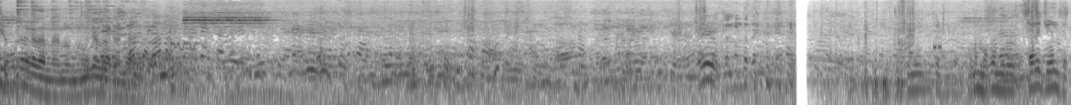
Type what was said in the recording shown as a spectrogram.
చెప్తున్నా కదా నన్ను ముందుకెళ్ళారండి సరే చూడండి సార్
